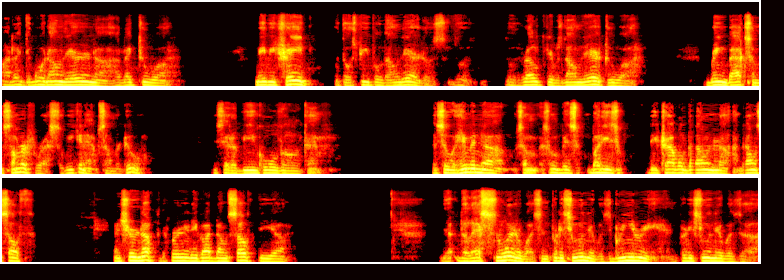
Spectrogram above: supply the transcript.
I'd like to go down there and uh, I'd like to uh, maybe trade with those people down there, those those, those relatives down there, to uh, bring back some summer for us, so we can have summer too, instead of being cold all the time." And so him and uh, some some of his buddies they traveled down uh, down south, and sure enough, the further they got down south, the uh, the, the less snow there was, and pretty soon there was greenery, and pretty soon there was uh,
